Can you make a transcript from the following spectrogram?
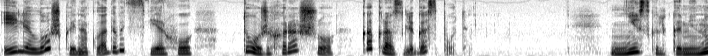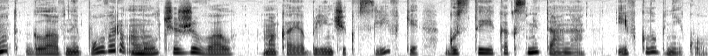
Или ложкой накладывать сверху, тоже хорошо, как раз для господ. Несколько минут главный повар молча жевал, макая блинчик в сливки, густые, как сметана, и в клубнику.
